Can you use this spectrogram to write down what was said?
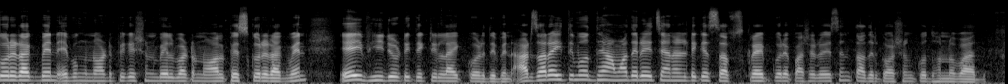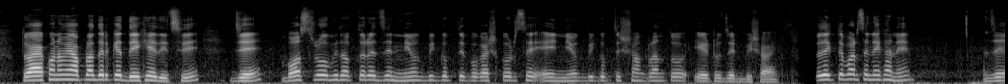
করে রাখবেন এবং notification bell button all press করে রাখবেন। এই ভিডিওটিতে একটি লাইক করে দেবেন। আর যারা ইতিমধ্যে আমাদের এই চ্যানেলটিকে সাবস্ক্রাইব করে পাশে রয়েছেন, তাদেরকে অসংখ্য ধন্যবাদ। তো এখন আমি আপনাদেরকে দেখিয়ে দিচ্ছি যে বস্ত্র অধিদপ্তরের যে নিয়োগ বিজ্ঞপ্তি প্রকাশ করছে, এই নিয়োগ বিজ্ঞপ্তি সংক্রান্ত এ টু জেড বিষয়। তো দেখতে পাচ্ছেন এখানে যে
